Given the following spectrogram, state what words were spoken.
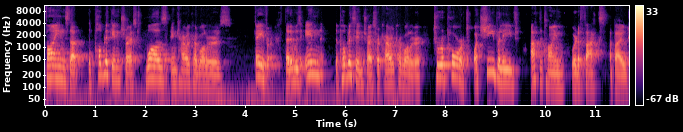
finds that the public interest was in Carole Cadwalladr's favour, that it was in the public's interest for Carole Cadwalladr to report what she believed at the time were the facts about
